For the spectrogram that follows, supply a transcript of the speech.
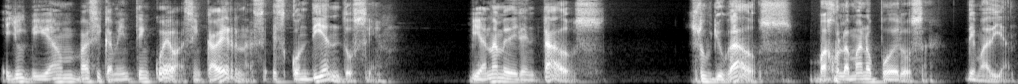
Ellos vivían básicamente en cuevas, en cavernas, escondiéndose. Vivían amedrentados, subyugados bajo la mano poderosa de Madián.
